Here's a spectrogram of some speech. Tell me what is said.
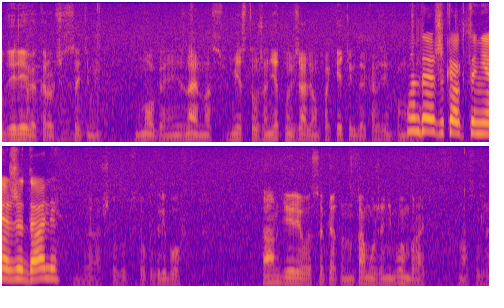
Шел деревья, короче, с этими много. Я не знаю, у нас места уже нет. Мы взяли он пакетик, да корзинку. Мы маленькую. даже как-то не ожидали. Да, что тут столько грибов. Там дерево с опятым, но там уже не будем брать. У нас уже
